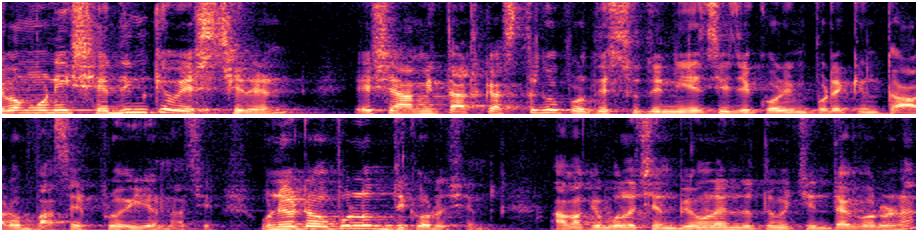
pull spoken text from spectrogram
এবং উনি সেদিনকেও এসছিলেন এসে আমি তার কাছ থেকেও প্রতিশ্রুতি নিয়েছি যে করিমপুরে কিন্তু আরও বাসের প্রয়োজন আছে। উনি ওটা উপলব্ধি করেছেন। আমাকে বলেছেন বিমলেন্দ্র তুমি চিন্তা করো না,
